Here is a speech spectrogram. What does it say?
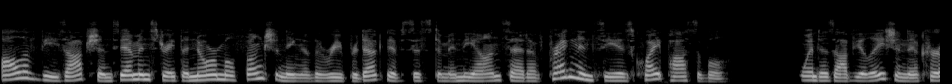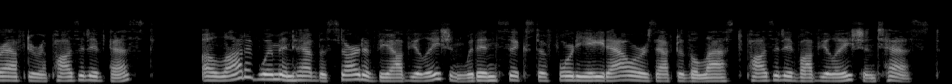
All of these options demonstrate the normal functioning of the reproductive system in the onset of pregnancy is quite possible. When does ovulation occur after a positive test? A lot of women have the start of the ovulation within 6 to 48 hours after the last positive ovulation test.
